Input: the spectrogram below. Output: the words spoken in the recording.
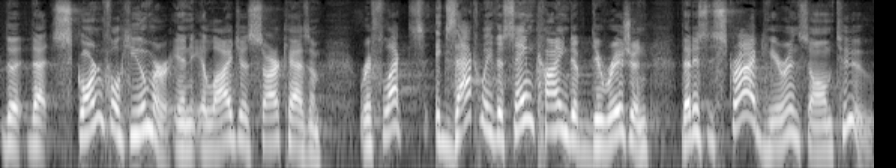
The, that scornful humor in Elijah's sarcasm reflects exactly the same kind of derision that is described here in Psalm 2.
